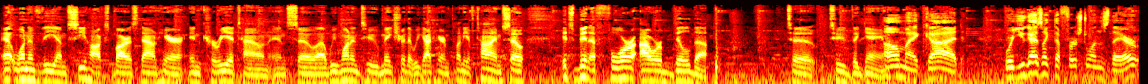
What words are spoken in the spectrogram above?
At one of the um, Seahawks bars down here in Koreatown, and so uh, we wanted to make sure that we got here in plenty of time. So it's been a four-hour build-up to to the game. oh my God, were you guys like the first ones there,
